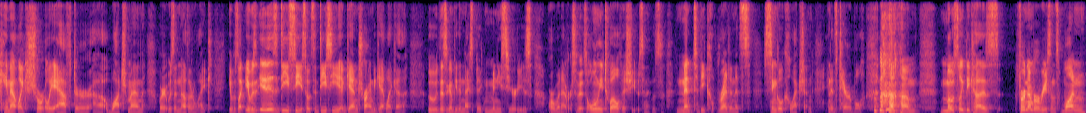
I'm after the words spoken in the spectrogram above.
came out like shortly after uh, Watchmen, where it was another like, it was like, it was, it is DC. So it's a DC again trying to get like a, ooh, this is going to be the next big mini series or whatever. So it's only 12 issues and it was meant to be read in its single collection and it's terrible. um, mostly because, for a number of reasons. One,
